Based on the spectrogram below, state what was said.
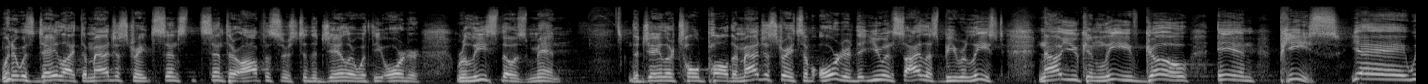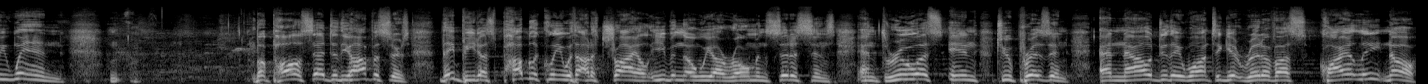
When it was daylight, the magistrates sent, their officers to the jailer with the order release those men. The jailer told Paul, The magistrates have ordered that you and Silas be released. Now you can leave. Go in peace. Yay, we win. But Paul said to the officers, They beat us publicly without a trial, even though we are Roman citizens, and threw us into prison. And now do they want to get rid of us quietly? No,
